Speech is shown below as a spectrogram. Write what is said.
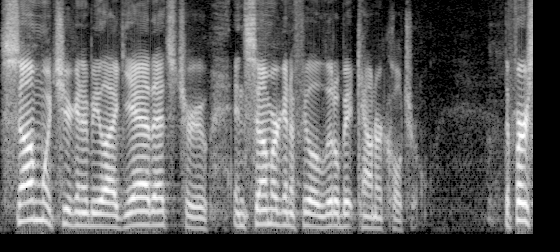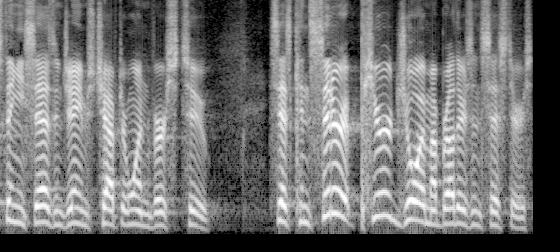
some which you're going to be like, yeah, that's true, and some are going to feel a little bit countercultural. The first thing he says in James chapter 1 verse 2 he says, Consider it pure joy, my brothers and sisters,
